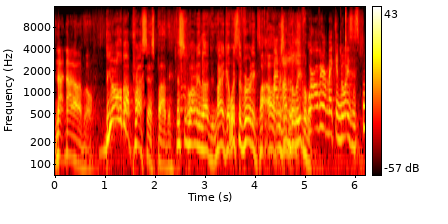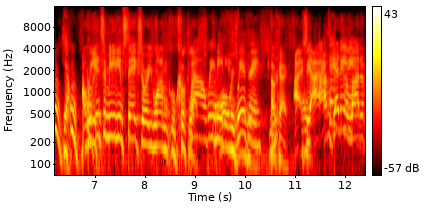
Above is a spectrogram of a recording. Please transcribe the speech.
Not not olive oil. You're all about process, Bobby. This is why we love you. My God, what's the verdict? Oh, it was unbelievable. We're over here making noises. Mm, Yeah. mm. Are we into medium steaks or you want them cooked less? No, we medium. Always we medium. agree. Okay. I see. I, I I'm say getting a lot of.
